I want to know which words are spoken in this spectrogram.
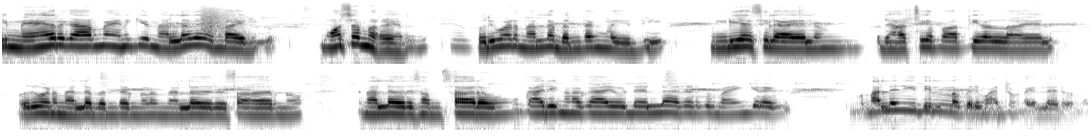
ഈ മേയർ കാരണം എനിക്ക് നല്ലതേ ഉണ്ടായിട്ടുള്ളൂ. മോശം പറയരുത്. ഒരുപാട് നല്ല ബന്ധങ്ങൾ കിട്ടി. മീഡിയാസിലായാലും രാഷ്ട്രീയ പാർട്ടികളിലായാലും ഒരുപാട് നല്ല ബന്ധങ്ങളും നല്ലൊരു സഹകരണവും നല്ലൊരു സംസാരവും കാര്യങ്ങളൊക്കെ ആയതുകൊണ്ട് എല്ലാവരുടെ അടുത്തും ഭയങ്കര നല്ല രീതിയിലുള്ള പെരുമാറ്റമുണ്ട് എല്ലാവരും ഉണ്ട്.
